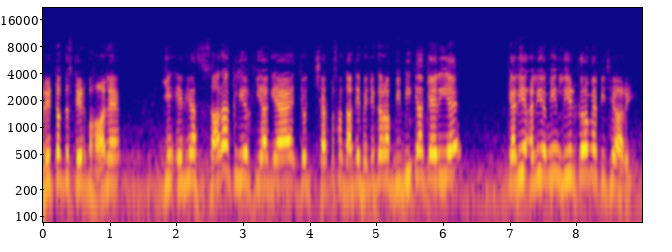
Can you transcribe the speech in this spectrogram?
रेट ऑफ़ द स्टेट बहाल है। ये एरिया सारा क्लियर किया गया है, जो शरपसंद आगे भेजे थे। और अब बीबी क्या कह रही है? कह रही है, अली अमीन, लीड करो, मैं पीछे आ रही हूँ।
